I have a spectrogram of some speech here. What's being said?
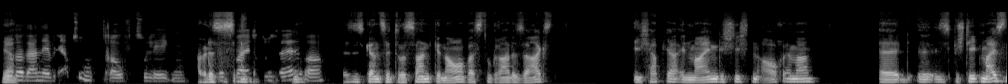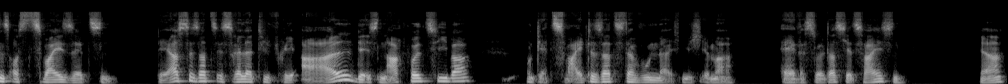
Ja. oder da eine Wertung draufzulegen. Aber das Das ist, weißt du selber. das ist ganz interessant, genau, was du gerade sagst. Ich habe ja in meinen Geschichten auch immer, äh, äh, es besteht meistens aus zwei Sätzen. Der erste Satz ist relativ real, der ist nachvollziehbar. Und der zweite Satz, da wundere ich mich immer. Hä, was soll das jetzt heißen? Ja,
